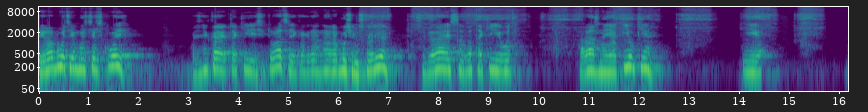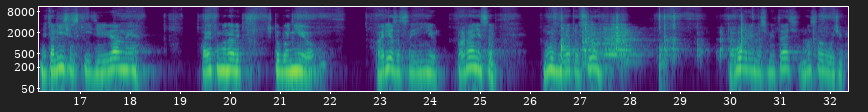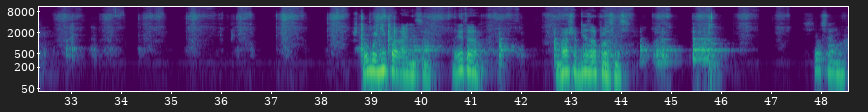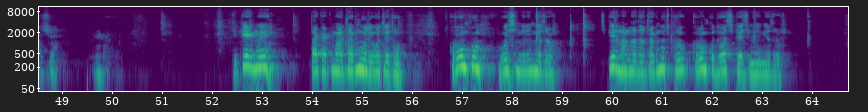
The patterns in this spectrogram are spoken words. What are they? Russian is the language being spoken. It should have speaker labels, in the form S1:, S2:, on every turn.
S1: При работе в мастерской возникают такие ситуации, когда на рабочем столе собираются вот такие вот разные опилки и металлические, деревянные. Поэтому надо, чтобы не порезаться и не пораниться, нужно это все вовремя сметать на чтобы не пораниться. Это наша безопасность. Все, Саня, выключай. Теперь мы, так как мы отогнули вот эту кромку 8 миллиметров, теперь нам надо отогнуть кромку 25 миллиметров.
